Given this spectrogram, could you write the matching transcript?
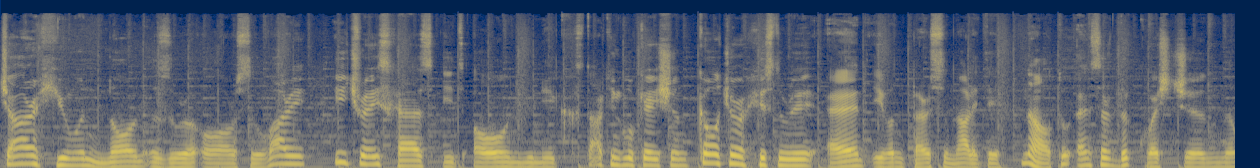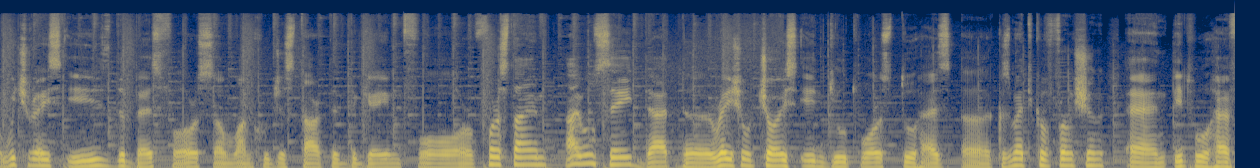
Char, Human, Norn, Asura or Sylvari each race has its own unique starting location, culture, history and even personality. Now to answer the question which race is the best for someone who just started the game for first time, I will say that the racial choice in Guild Wars 2 has a cosmetical function and it will have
